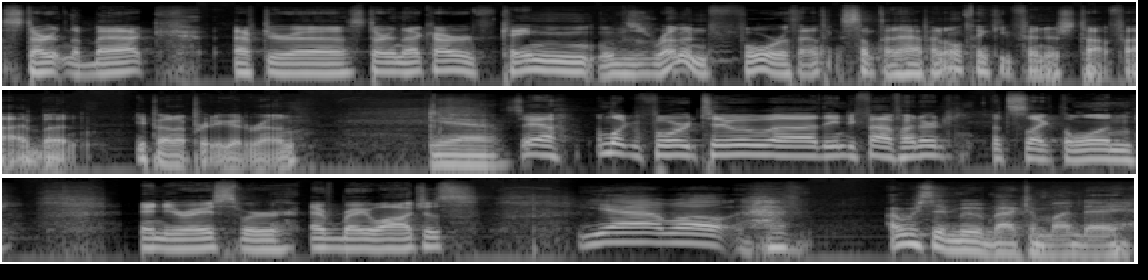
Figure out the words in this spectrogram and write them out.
start in the back after uh, starting that car. Came it was running fourth. I think something happened. I don't think he finished top five, but he put on a pretty good run. Yeah, So yeah, I'm looking forward to uh, the Indy 500. That's like the one Indy race where everybody watches. yeah. Well, I wish they'd move back to Monday.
